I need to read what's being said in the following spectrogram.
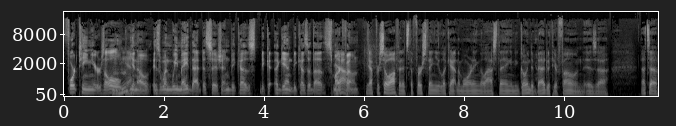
14 years old, Yeah. you know, is when we made that decision because, because again, because of the smartphone. Yeah. yeah, for so often it's the first thing you look at in the morning, the last thing, and you going to bed with your phone is a that's a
